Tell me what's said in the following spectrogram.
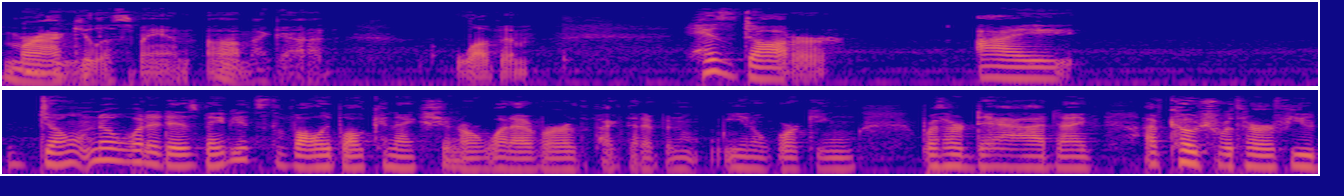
Miraculous man. Oh my god love him. His daughter, I don't know what it is. Maybe it's the volleyball connection or whatever. The fact that I've been, you know, working with her dad and I've I've coached with her a few,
